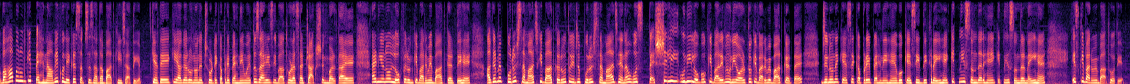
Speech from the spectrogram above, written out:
वहाँ पर उनके पहनावे को लेकर सबसे ज़्यादा बात की जाती है। कहते हैं कि अगर उन्होंने छोटे कपड़े पहने हुए तो ज़ाहिर सी बात, थोड़ा सा अट्रैक्शन बढ़ता है। एंड यू नो लोग फिर उनके बारे में बात करते हैं। अगर मैं पुरुष समाज की बात करूँ तो ये जो पुरुष समाज है ना, वो स्पेशली उन्हीं लोगों के बारे में, उन्हीं औरतों के बारे में बात करता है, जिन्होंने कैसे कपड़े पहने हैं, वो कैसी दिख रही हैं, कितनी सुंदर हैं, कितनी सुंदर नहीं है, इसके बारे में बात होती है।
